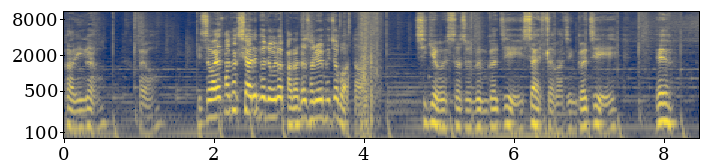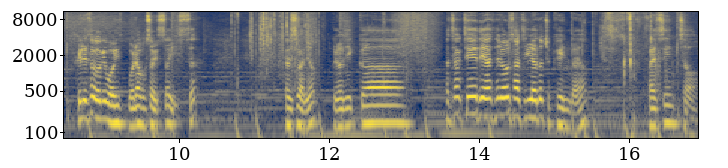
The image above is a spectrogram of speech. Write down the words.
그 아닌가요? 가요. 이스마엘 상탁치 않은 표정으로 바닥에 서류를 펼쳐보았다. 시계를 써주는 거지, 쌀쌀 맞은 거지. 에휴, 그래서 거기 뭐, 뭐라고 써있어? 있어? 잠시만요. 그러니까 한창체에 대한 새로운 사실이라도 적혀있나요? 발신처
